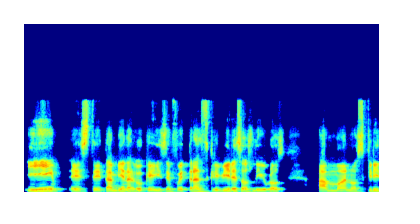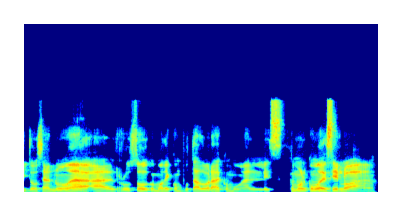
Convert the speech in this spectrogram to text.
Y este, también algo que hice fue transcribir esos libros a manuscrito, o sea, no al ruso como de computadora, como al, ¿cómo, cómo decirlo? A,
